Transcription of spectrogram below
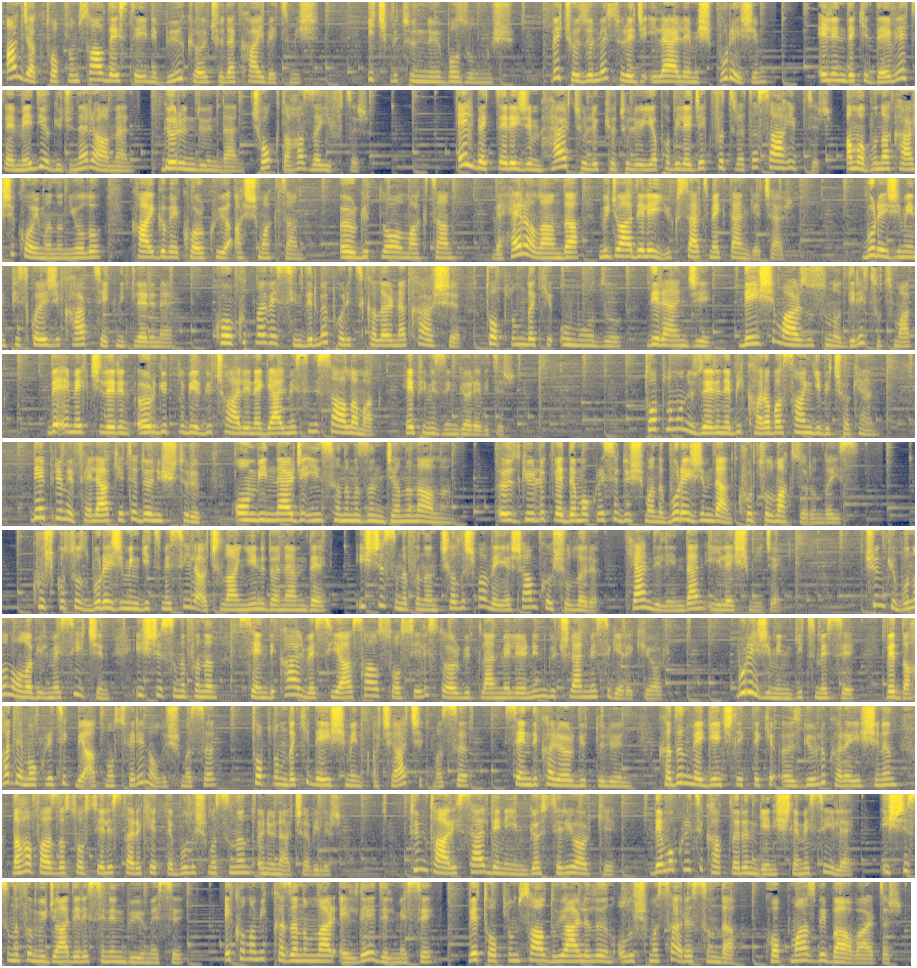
Ancak toplumsal desteğini büyük ölçüde kaybetmiş, iç bütünlüğü bozulmuş ve çözülme süreci ilerlemiş bu rejim, elindeki devlet ve medya gücüne rağmen göründüğünden çok daha zayıftır. Elbette rejim her türlü kötülüğü yapabilecek fıtrata sahiptir. Ama buna karşı koymanın yolu kaygı ve korkuyu aşmaktan, örgütlü olmaktan ve her alanda mücadeleyi yükseltmekten geçer. Bu rejimin psikolojik harp tekniklerine, korkutma ve sindirme politikalarına karşı toplumdaki umudu, direnci, değişim arzusunu diri tutmak ve emekçilerin örgütlü bir güç haline gelmesini sağlamak hepimizin görevidir. Toplumun üzerine bir karabasan gibi çöken, depremi felakete dönüştürüp on binlerce insanımızın canını alan, özgürlük ve demokrasi düşmanı bu rejimden kurtulmak zorundayız. Kuşkusuz bu rejimin gitmesiyle açılan yeni dönemde işçi sınıfının çalışma ve yaşam koşulları kendiliğinden iyileşmeyecek. Çünkü bunun olabilmesi için işçi sınıfının sendikal ve siyasal sosyalist örgütlenmelerinin güçlenmesi gerekiyor. Bu rejimin gitmesi ve daha demokratik bir atmosferin oluşması, toplumdaki değişimin açığa çıkması, sendikal örgütlülüğün, kadın ve gençlikteki özgürlük arayışının daha fazla sosyalist hareketle buluşmasının önünü açabilir. Tüm tarihsel deneyim gösteriyor ki demokratik hakların genişlemesiyle işçi sınıfı mücadelesinin büyümesi, ekonomik kazanımlar elde edilmesi ve toplumsal duyarlılığın oluşması arasında kopmaz bir bağ vardır.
